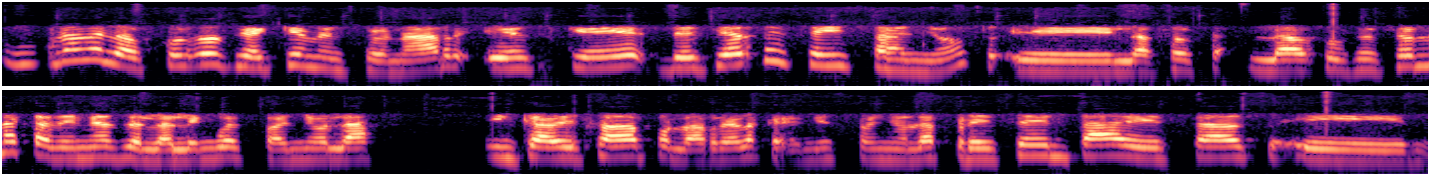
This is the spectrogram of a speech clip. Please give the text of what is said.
una de las cosas que hay que mencionar es que desde hace seis años eh, la, la Asociación de Academias de la Lengua Española encabezada por la Real Academia Española presenta estas, eh,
